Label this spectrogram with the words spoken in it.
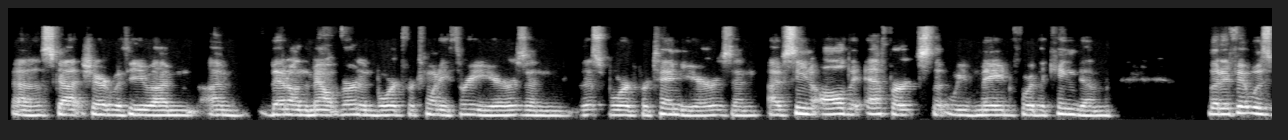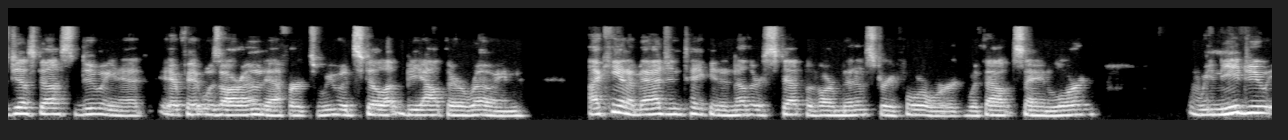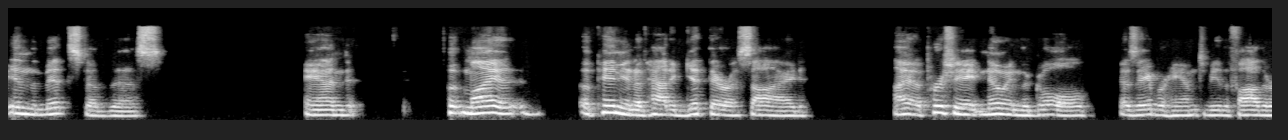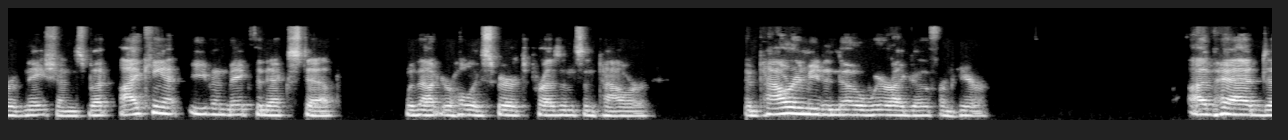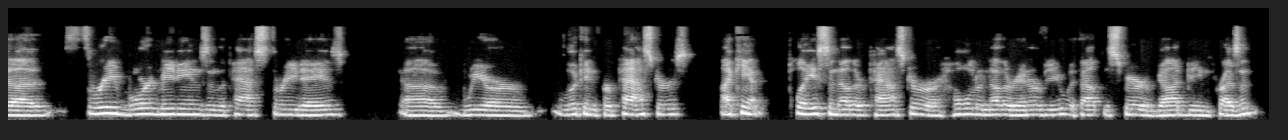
uh, Scott shared with you, I'm I'm been on the Mount Vernon board for 23 years and this board for 10 years, and I've seen all the efforts that we've made for the kingdom. But if it was just us doing it, if it was our own efforts, we would still be out there rowing. I can't imagine taking another step of our ministry forward without saying, Lord, we need you in the midst of this. And put my opinion of how to get there aside. I appreciate knowing the goal as Abraham to be the father of nations, but I can't even make the next step without your Holy Spirit's presence and power, empowering me to know where I go from here. I've had uh, three board meetings in the past three days. Uh, we are looking for pastors. I can't place another pastor or hold another interview without the Spirit of God being present.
